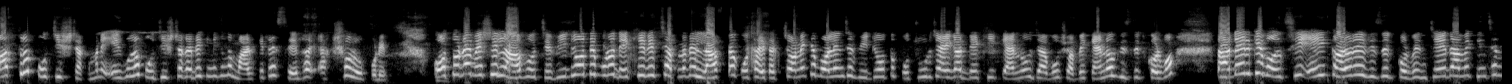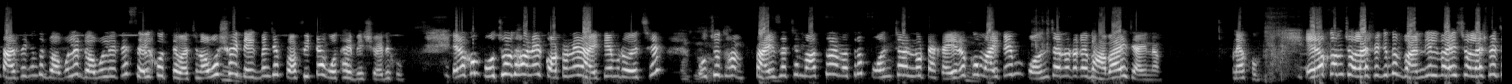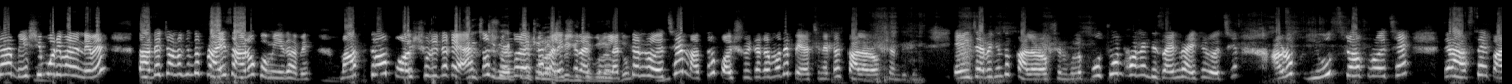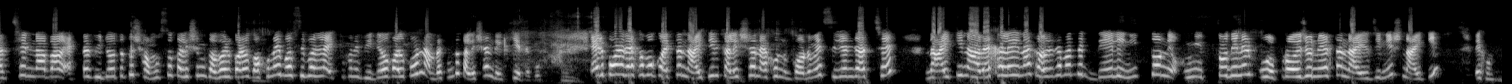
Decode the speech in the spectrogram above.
মাত্র পঁচিশ টাকা। মানে এগুলো পঁচিশ টাকা দিয়ে কিনে কিন্তু মার্কেটে সেল হয় একশোর উপরে। কতটা বেশি লাভ হচ্ছে? ভিডিওতে পুরো দেখিয়ে দিচ্ছে আপনাদের লাভটা কোথায় থাকছে। অনেকে বলেন যে ভিডিও তো প্রচুর জায়গা দেখি কেন যাব শপে কেন ভিজিট করব তাদেরকে বলছি এই কারণে ভিজিট করবেন যে দামে কিনছেন তাতে কিন্তু ডবলে ডবল রেটে সেল করতে পারছেন। অবশ্যই দেখবেন যে প্রফিটটা কোথায় বেশি হয় দেখুন। এরকম প্রচুর ধরনের কটনের আইটেম রয়েছে প্রচুর প্রাইস আছে মাত্র আর মাত্র পঞ্চান্ন টাকা। এরকম আইটেম পঞ্চান্ন টাকায় ভাবাই যায় না। দেখো এরকম চলে আসবে কিন্তু বান্ডিল ওয়াইজ চলে আসবে যারা বেশি পরিমাণে নেবে তাদের জন্য কিন্তু প্রাইস আরও কমিয়ে দেবে। মাত্র পঁয়ষট্টি টাকা এত সুন্দর একটা কালেকশন একদম। রয়েছে মাত্র পঁয়ষট্টি টাকার মধ্যে পেয়ে যাচ্ছেন এটা কালার অপশন দেখুন। এই যাবে কিন্তু কালার অপশনগুলো। প্রচুর ধরনের ডিজাইন ভ্যারাইটি রয়েছে। আরও হিউজ স্টক রয়েছে। যারা আসতে পারছেন না বা একটা ভিডিওতে তো সমস্ত কালেকশন কভার করা কখনোই পসিবল না একটুখানি ভিডিও কল করুন আমরা কিন্তু কালেকশন দেখিয়ে দেবো। এরপরে দেখাবো কয়েকটা নাইটির কালেকশন এখন গরমের সিজন যাচ্ছে। নাইটি না দেখালেই না কারণ এটা আমাদের ডেলি নিত্য নিত্যদিনের প্রয়োজনীয় একটা জিনিস নাইটি দেখুন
